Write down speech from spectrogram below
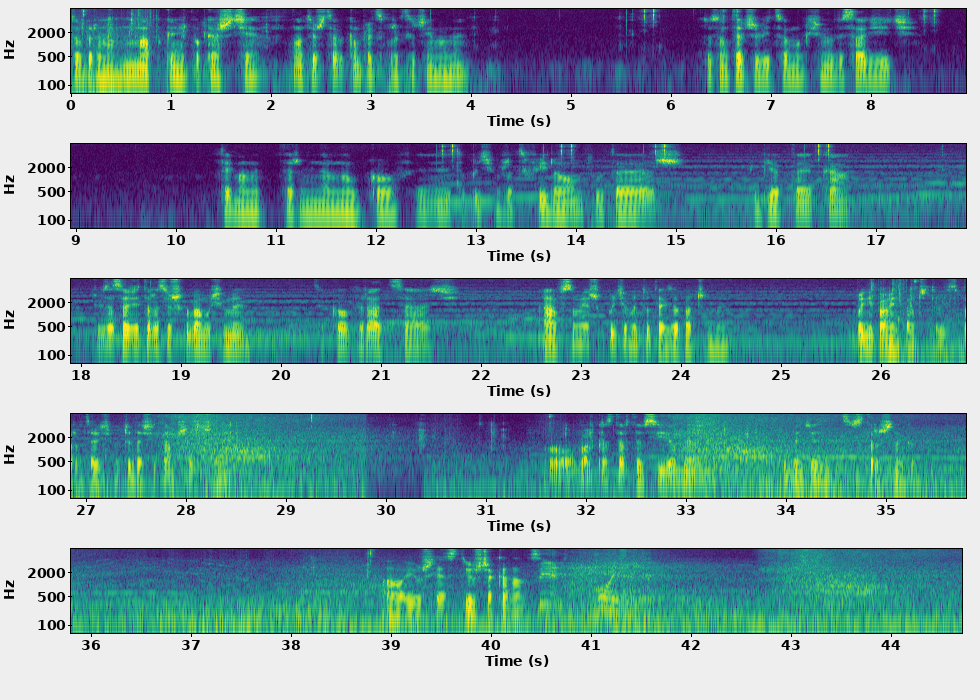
Dobra, mapkę mi pokażcie. No to już cały kompleks praktycznie mamy. Tu są te drzwi, co mogliśmy wysadzić. Tutaj mamy terminal naukowy. Tu byliśmy przed chwilą. Tu też. Biblioteka. Czyli w zasadzie teraz już chyba musimy tylko wracać. A, w sumie jeszcze pójdziemy tutaj, zobaczymy. Bo nie pamiętam, czy tu sprawdzaliśmy, czy da się tam przejść, czy nie. O, walka z Dartem Sionem. To będzie coś strasznego. O, już jest, już czeka na nas.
